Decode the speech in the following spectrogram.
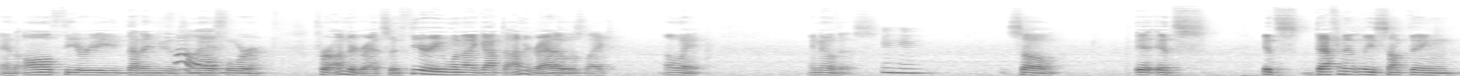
and all theory that I needed to know for for undergrad. So theory, when I got to undergrad, it was like, oh wait, I know this. Mm-hmm. So it, it's it's definitely something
